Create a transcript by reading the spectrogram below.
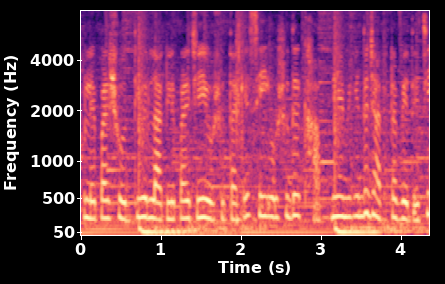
হলে পারে, সর্দি লাগলে পারে যেই ওষুধ থাকে, সেই ওষুধের খাপ নিয়ে আমি কিন্তু ঝাঁটাটা বেঁধেছি।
